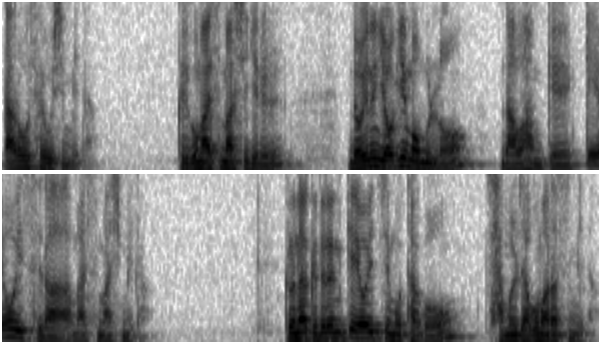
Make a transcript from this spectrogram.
따로 세우십니다. 그리고 말씀하시기를 너희는 여기 머물러 나와 함께 깨어 있으라 말씀하십니다. 그러나 그들은 깨어 있지 못하고 잠을 자고 말았습니다.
